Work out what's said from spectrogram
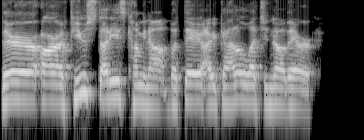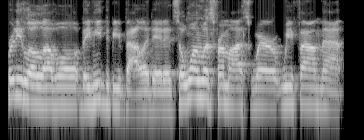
There are a few studies coming out, but they I gotta let you know they're pretty low level. They need to be validated. So one was from us where we found that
